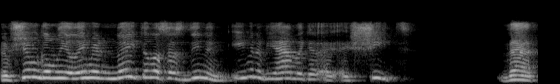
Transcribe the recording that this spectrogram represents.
Rav Shimon Gamliel Eimer Neitelas Dinim, even if you had like a, a sheet that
